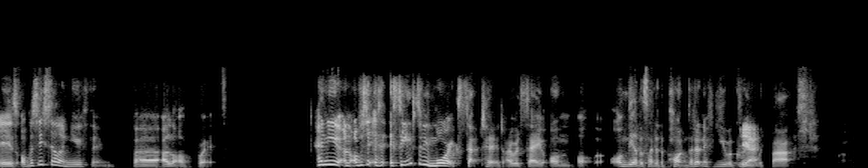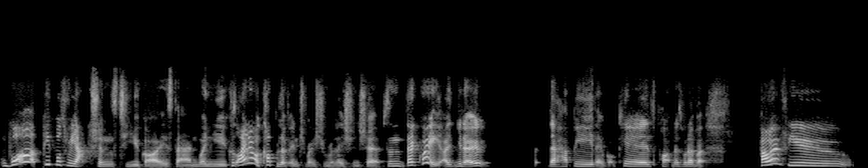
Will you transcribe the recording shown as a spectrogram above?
is obviously still a new thing for a lot of Brits. Can you? And obviously, it, it seems to be more accepted, I would say, on on the other side of the pond. I don't know if you agree yeah. with that. What are people's reactions to you guys then when you? Because I know a couple of interracial relationships, and they're great. I, you know, they're happy, they've got kids, partners, whatever how have you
